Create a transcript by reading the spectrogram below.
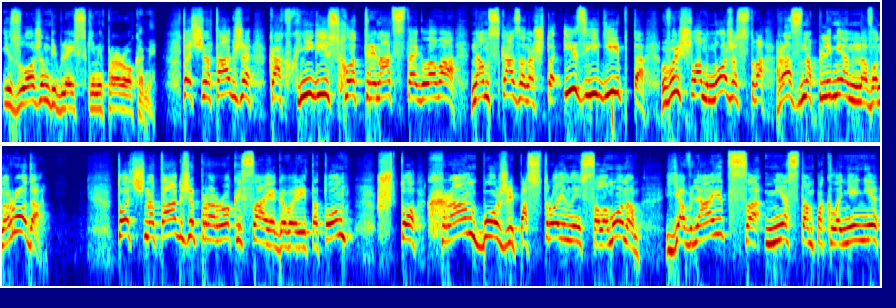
изложен библейскими пророками. Точно так же, как в книге Исход 13 глава. Нам сказано, что из Египта вышло множество разноплеменного народа, Точно так же пророк Исаия говорит о том, что храм Божий, построенный Соломоном, является местом поклонения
